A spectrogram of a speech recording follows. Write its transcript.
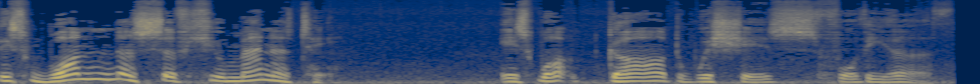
This oneness of humanity is what God wishes for the earth.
